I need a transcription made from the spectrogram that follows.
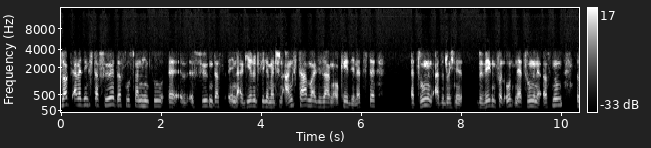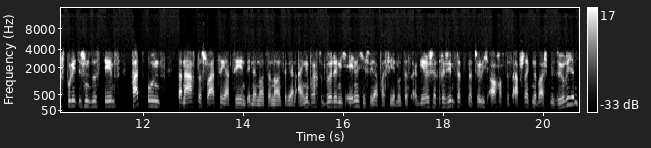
sorgt allerdings dafür, das muss man hinzufügen, dass in Algerien viele Menschen Angst haben, weil sie sagen, okay, die letzte erzwungen, also durch eine Bewegung von unten erzwungene Öffnung des politischen Systems hat uns danach das schwarze Jahrzehnt in den 1990er Jahren eingebracht und würde nicht Ähnliches wieder passieren. Und das algerische Regime setzt natürlich auch auf das abschreckende Beispiel Syrien,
